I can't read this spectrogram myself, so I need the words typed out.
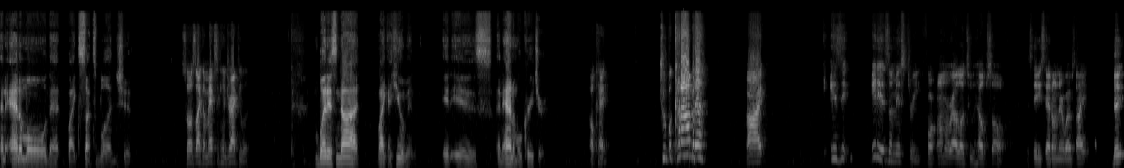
an animal that like sucks blood and shit. so it's like a Mexican Dracula. But it's not like a human. It is an animal creature. Okay. Chupacabra. All right. Is it? It is a mystery for Amarillo to help solve. The city said on their website. the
